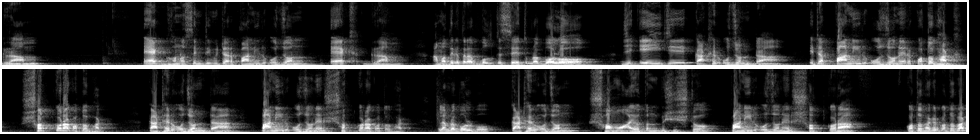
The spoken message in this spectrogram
গ্রাম। এক ঘন সেন্টিমিটার পানির ওজন এক গ্রাম। আমাদেরকে তারা বলতেছে, তোমরা বলো যে এই যে কাঠের ওজনটা, এটা পানির ওজনের কত ভাগ? শতকরা কত ভাগ? কাঠের ওজনটা পানির ওজনের শতকরা কত ভাগ? তাহলে আমরা বলব কাঠের ওজন সম আয়তন বিশিষ্ট, পানির ওজনের শতকরা কত ভাগের কত ভাগ?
